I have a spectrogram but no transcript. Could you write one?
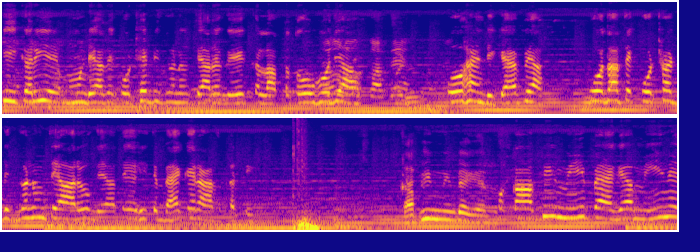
ਕੀ ਕਰੀਏ? ਮੁੰਡਿਆਂ ਦੇ ਕੋਠੇ ਡਿੱਗਣ ਤਿਆਰ ਗਏ। ਇੱਕ ਲੱਤ ਤੋਂ ਹੋ ਜਾ ਉਹ ਹੈਂਡੀਕੈਪ ਆ। ਉਹਦਾ ਤੇ ਕੋਠਾ ਡਿੱਗਣ ਨੂੰ ਤਿਆਰ ਹੋ ਗਿਆ ਤੇ ਅਸੀਂ ਤੇ ਬਹਿ ਕੇ ਰਾਤ ਕੱਟੀ। ਕਾਫੀ ਮੀਂਹ ਪੈ ਗਿਆ ਕਾਫੀ ਮੀਂਹ ਪੈ ਗਿਆ। ਮੀਂਹ ਨੇ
